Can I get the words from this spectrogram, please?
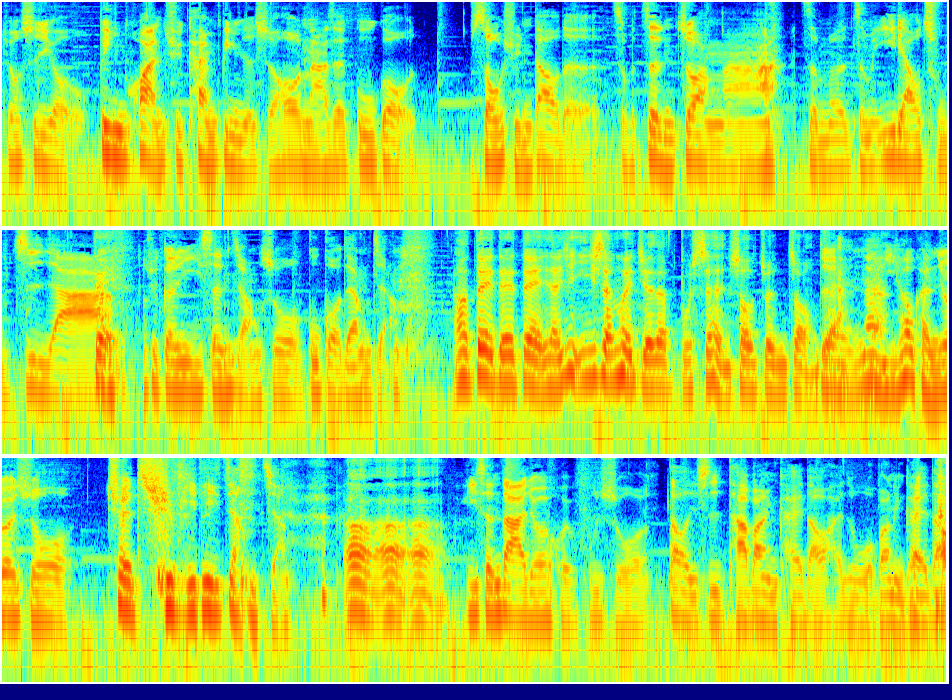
就是有病患去看病的时候，拿着 Google 搜寻到的什么症状啊，怎么怎么医疗处置啊，对，去跟医生讲说 Google 这样讲。哦，对对对，有些医生会觉得不是很受尊重。对，那以后可能就会说。ChatGPT 这样讲，嗯嗯嗯，医生大家就会回复说，到底是他帮你开刀还是我帮你开刀？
